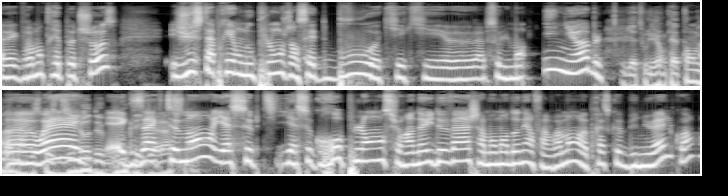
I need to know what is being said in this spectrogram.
avec vraiment très peu de choses. Et juste après, on nous plonge dans cette boue euh, qui est, qui est euh, absolument ignoble. Il y a tous les gens qui attendent là, Euh, dans l'espèce ouais, de boue exactement. Il y a ce petit, il y a ce gros plan sur un œil de vache à un moment donné, enfin vraiment euh, presque Buñuel quoi.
